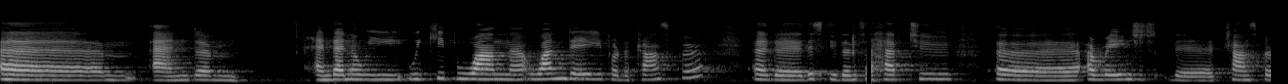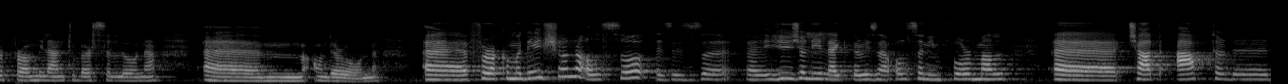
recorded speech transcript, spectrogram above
um, and um, and then we we keep one one day for the transfer. Uh, the, the students have to arranged the transfer from Milan to Barcelona um, on their own. Uh, for accommodation, also, this is uh, uh, usually like there is a, also an informal uh, chat after the,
